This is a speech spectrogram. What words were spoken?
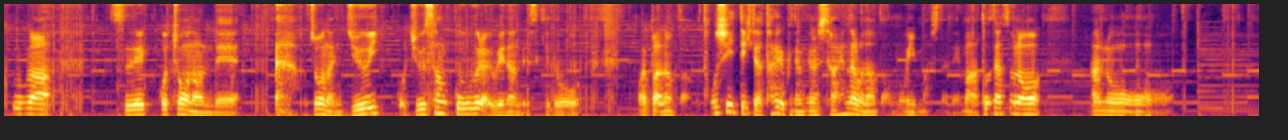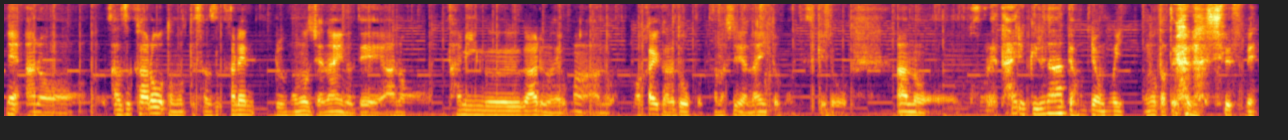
僕が末っ子長男で、長男に11個、13個ぐらい上なんですけど、やっぱなんか、年いってきたら体力なくなるし大変だろうなと思いましたね。まあ当然その、あの、ね、あの、授かろうと思って授かれるものじゃないので、あの、タイミングがあるので、まあ、あの、若いからどうこうって話じゃないと思うんですけど、あの、これ体力いるなって本当に思い、思ったという話ですね。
